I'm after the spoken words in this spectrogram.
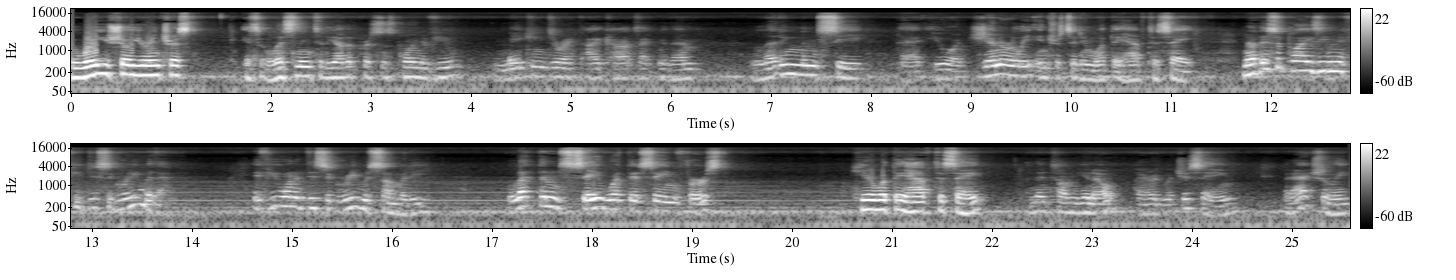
The way you show your interest is listening to the other person's point of view, making direct eye contact with them, letting them see that you are generally interested in what they have to say. Now, this applies even if you disagree with them. If you want to disagree with somebody, let them say what they're saying first, hear what they have to say, and then tell them, you know, I heard what you're saying, but actually,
